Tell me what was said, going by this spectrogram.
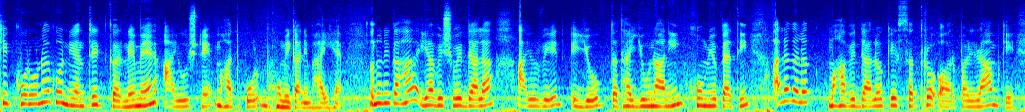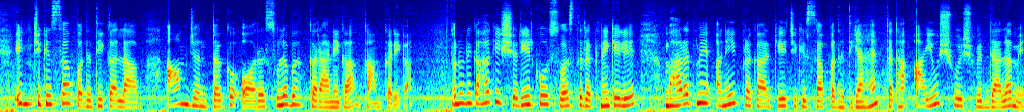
कि कोरोना को नियंत्रित करने में आयुष ने महत्वपूर्ण भूमिका निभाई है। उन्होंने कहा, यह विश्वविद्यालय, आयुर्वेद, योग तथा यूनानी होम्योपैथी अलग अलग महाविद्यालयों के सत्र और परिणाम के इन चिकित्सा पद्धति का लाभ आम जन तक और सुलभ कराने का काम करेगा। उन्होंने कहा कि शरीर को स्वस्थ रखने के लिए भारत में अनेक प्रकार की चिकित्सा पद्धतियाँ हैं तथा आयुष विश्वविद्यालय में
